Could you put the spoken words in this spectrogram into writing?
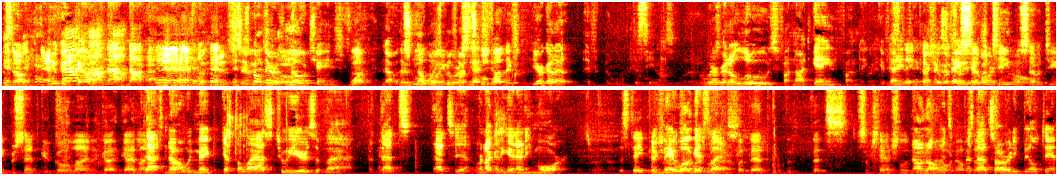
No, you can count on that not happening. There is no change. What? No, there's School- no way school we're funding? School funding? You're gonna, if, we're gonna lose, fu- not gain funding, if anything. picture under was The state- seventeen, the seventeen percent goal line, gui- guidelines? That, no, we may get the last two years of that, but that's, that's it. We're not gonna get any more. The state We picture. may well get worse. less. But that, that's substantial. in No, terms of no, how it's, it helps but out. that's already built in.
